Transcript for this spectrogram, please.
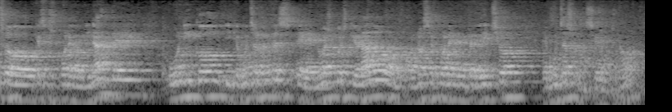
que se supone dominante, único y que muchas veces eh, no es cuestionado o, no se pone en entredicho en muchas ocasiones. ¿no?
